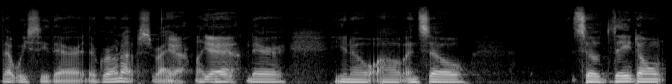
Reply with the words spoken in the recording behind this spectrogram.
that we see there, they're grown ups, right? Yeah. Like Yeah. They're, they're, you know, um, and so, so they don't.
